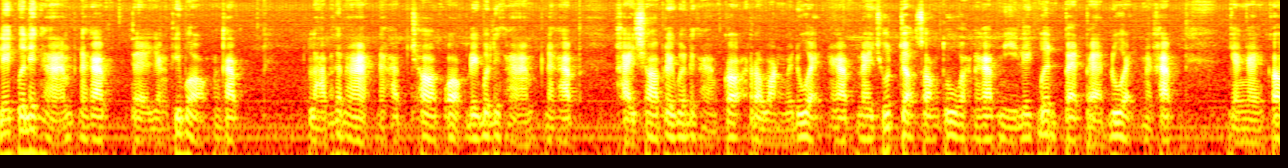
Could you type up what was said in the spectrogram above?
เลขเบิ้ลเลขหามนะครับ แต่อย่างที่บอกนะครับลาพัฒนานะครับ ชอบออกเลขเบิ้ลเลขหามนะครับใครชอบเลขเบิ้ลเลขหามก็ระวังไว้ด้วยนะครับ ในชุดเจาะ2ตัวนะครับ มีเลขเบิ้ล88 ด้วยนะครับยังไงก็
